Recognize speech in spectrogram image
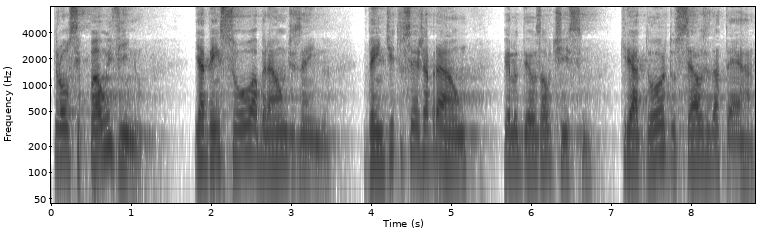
trouxe pão e vinho e abençoou Abraão, dizendo: Bendito seja Abraão pelo Deus Altíssimo, Criador dos céus e da terra.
